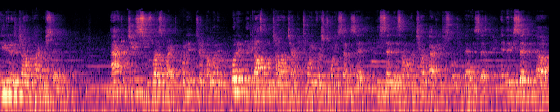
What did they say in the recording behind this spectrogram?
even as John Piper said, after Jesus was resurrected, what did, what did, what did the Gospel of John, chapter 20, verse 27 say? He said this. I want to turn back and just look at that. He says, and then he said, uh,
